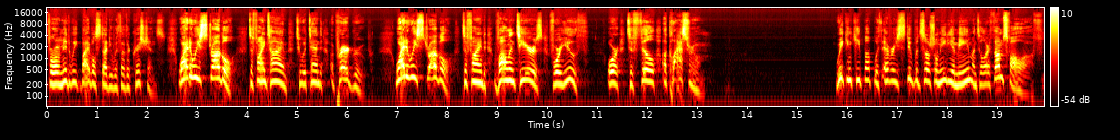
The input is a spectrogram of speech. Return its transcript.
for a midweek Bible study with other Christians? Why do we struggle to find time to attend a prayer group? Why do we struggle to find volunteers for youth or to fill a classroom? We can keep up with every stupid social media meme until our thumbs fall off.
